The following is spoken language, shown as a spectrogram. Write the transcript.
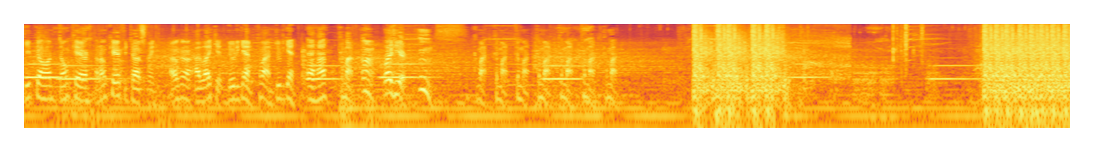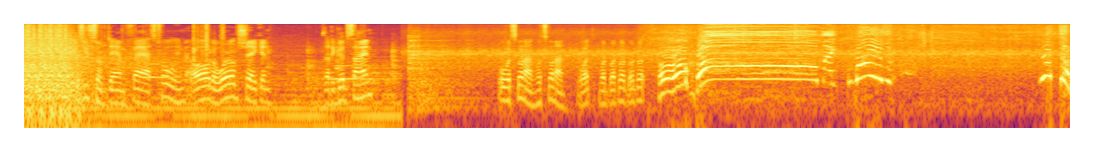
Keep going. Don't care. I don't care if you touch me. I don't care. I like it. Do it again. Come on. Do it again. Uh huh. Come on. Uh, right here. Mm. Come on. Come on. Come on. Come on. Come on. Come on. Come on. you so damn fast. Holy Oh, the world's shaking. Is that a good sign? Oh, what's going on? What's going on? What? What? What? What? What? what? Oh! Oh! Oh! My! Why are you? What the?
